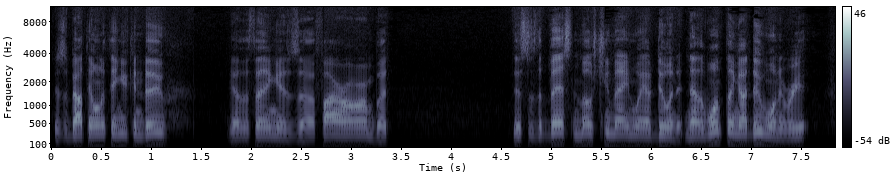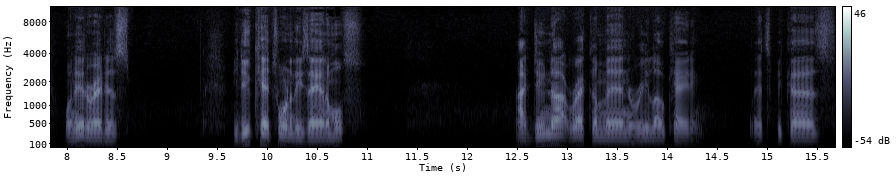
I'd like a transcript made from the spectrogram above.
This is about the only thing you can do. The other thing is a firearm, but this is the best and most humane way of doing it. Now, the one thing I do want to, want to iterate is you do catch one of these animals, I do not recommend relocating. It's because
